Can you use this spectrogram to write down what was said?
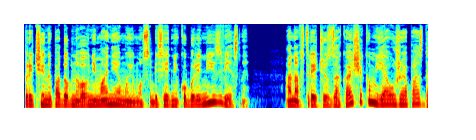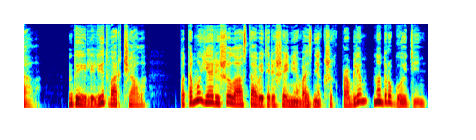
Причины подобного внимания моему собеседнику были неизвестны, а на встречу с заказчиком я уже опоздала. Да и Лилит ворчала. Потому я решила оставить решение возникших проблем на другой день,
